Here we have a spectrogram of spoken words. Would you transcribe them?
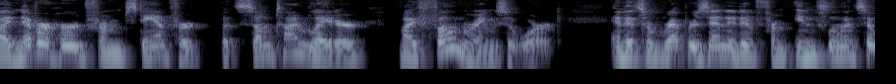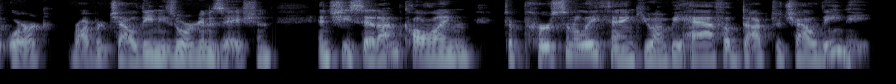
I never heard from Stanford, but sometime later, my phone rings at work, and it's a representative from Influence at Work, Robert Cialdini's organization. And she said, I'm calling to personally thank you on behalf of Dr. Cialdini.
